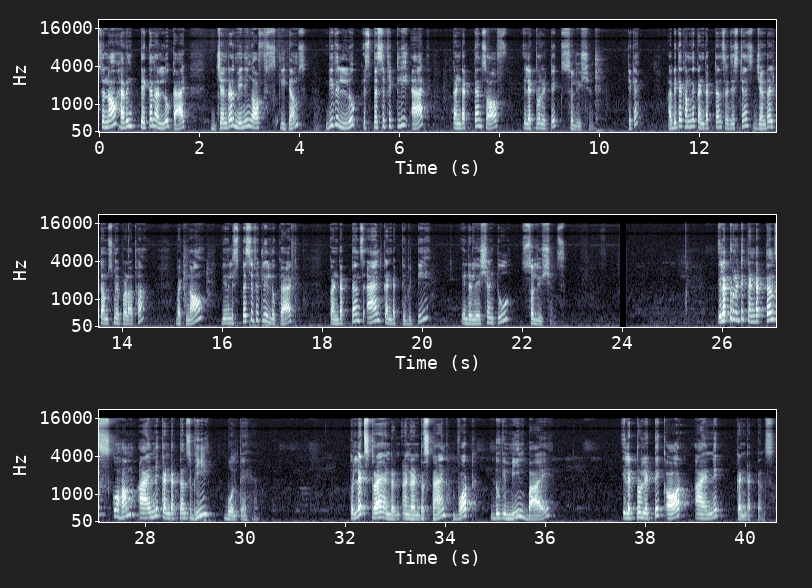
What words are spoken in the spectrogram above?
so now having taken a look at general meaning of key terms we will look specifically at conductance of electrolytic solution ठीक है? अभी तक हमने conductance resistance general terms में पढ़ा था but now we will specifically look at conductance and conductivity in relation to solutions electrolytic conductance को हम आयनिक कंडक्टेंस भी बोलते हैं तो let's try and understand what do we mean by electrolytic और ionic conductance.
